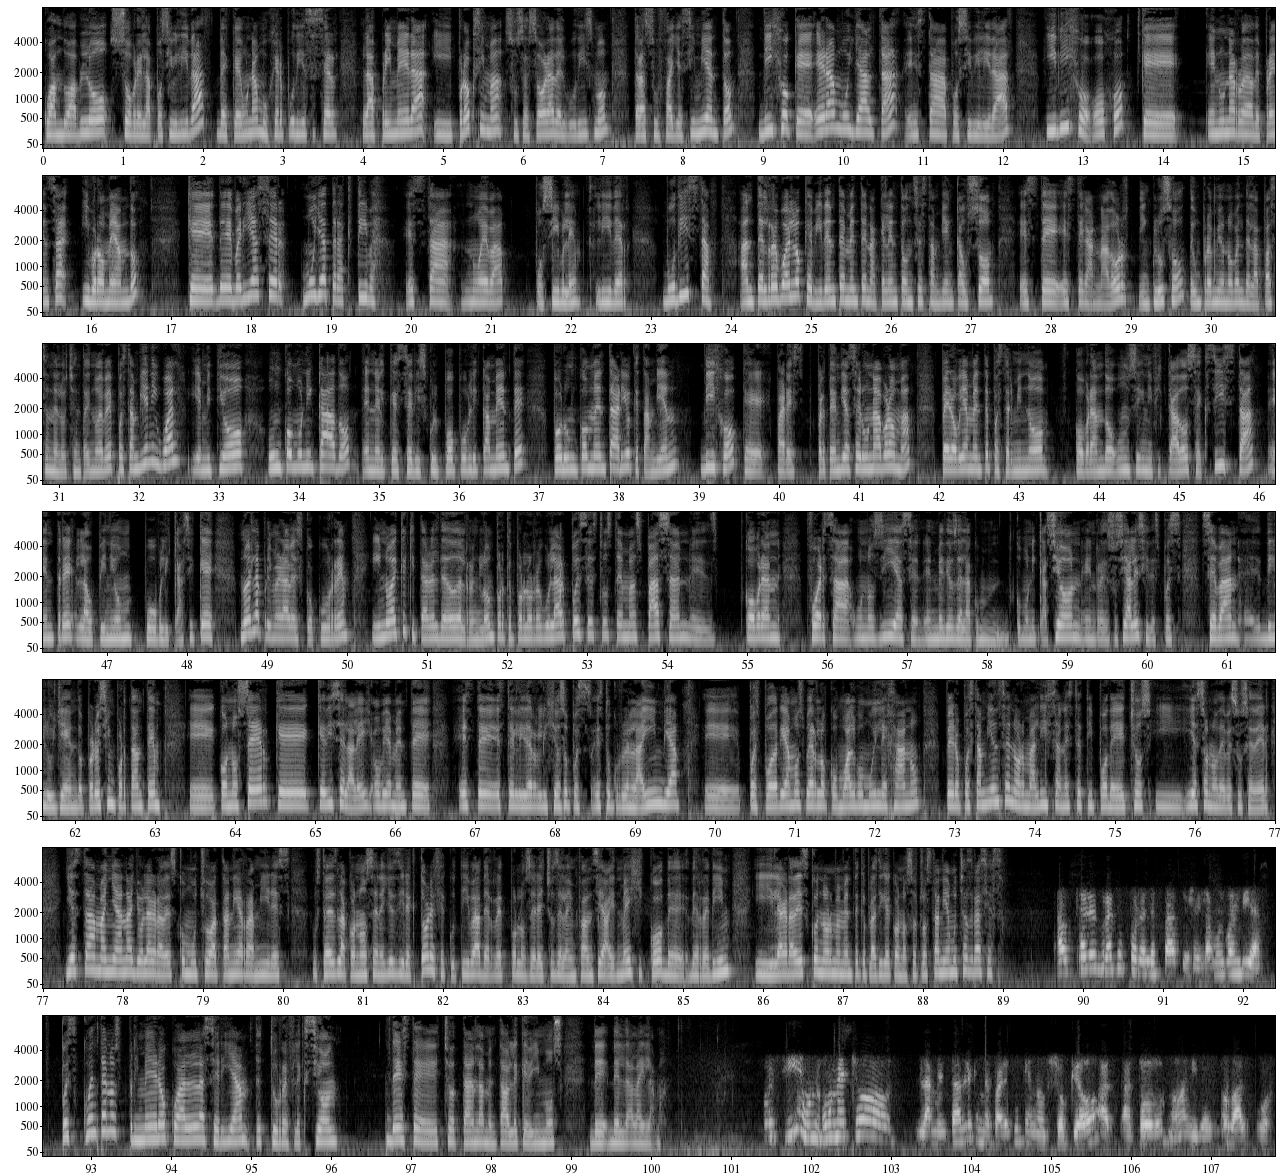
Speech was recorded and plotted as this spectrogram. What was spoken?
cuando habló sobre la posibilidad de que una mujer pudiese ser la primera y próxima sucesora del budismo tras su fallecimiento, dijo que era muy alta esta posibilidad y dijo, ojo, que en una rueda de prensa y bromeando, que debería ser muy atractiva esta nueva posible líder budista ante el revuelo que evidentemente en aquel entonces también causó este este ganador incluso de un premio Nobel de la Paz en el 89 pues también igual y emitió un comunicado en el que se disculpó públicamente por un comentario que también dijo que pretendía ser una broma pero obviamente pues terminó cobrando un significado sexista entre la opinión pública. Así que no es la primera vez que ocurre y no hay que quitar el dedo del renglón porque por lo regular pues estos temas pasan, es, cobran fuerza unos días en, en medios de la com comunicación, en redes sociales y después se van eh, diluyendo. Pero es importante eh, conocer qué, qué dice la ley. Obviamente este, este líder religioso, pues esto ocurrió en la India, eh, pues podríamos verlo como algo muy lejano, pero pues también se normalizan este tipo de hechos y, y, eso no debe suceder. Y esta mañana yo le agradezco mucho a Tania Ramírez, ustedes la conocen, ella es directora ejecutiva de Red por los Derechos de la Infancia en México, de, de Redim, y le agradezco enormemente que platique con nosotros. Tania, muchas gracias. A ustedes gracias por el espacio, Sheila. Muy buen día. Pues cuéntanos primero cuál sería tu reflexión de este hecho tan lamentable que vimos de, del Dalai Lama. Pues sí, un, un, hecho lamentable que me parece que nos choqueó a, a, todos, ¿no? A nivel global por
